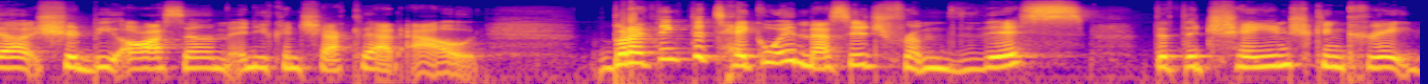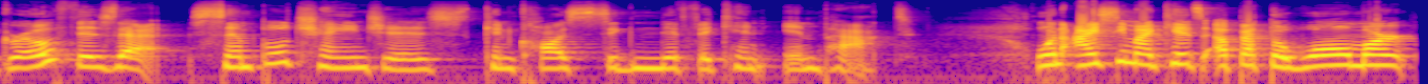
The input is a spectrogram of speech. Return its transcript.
uh, should be awesome, and you can check that out. But I think the takeaway message from this that the change can create growth is that simple changes can cause significant impact. When I see my kids up at the Walmart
